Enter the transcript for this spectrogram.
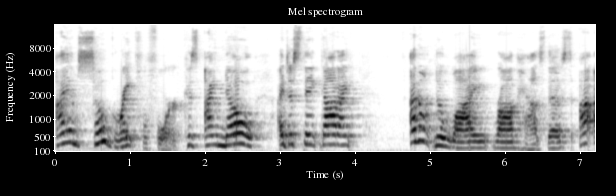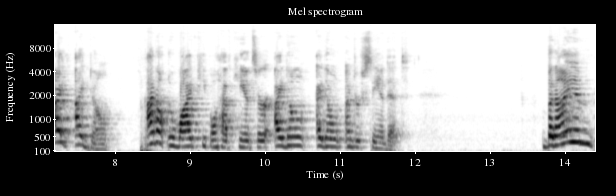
I am so grateful for because I know I just think God I I don't know why Rob has this. I, I I don't. I don't know why people have cancer. I don't I don't understand it. But I am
